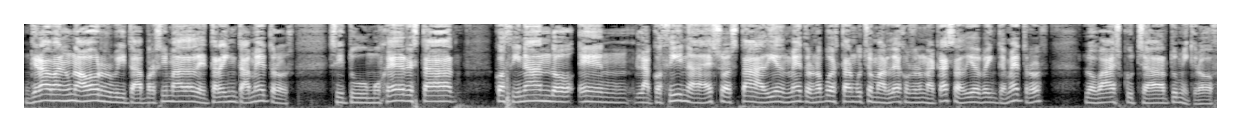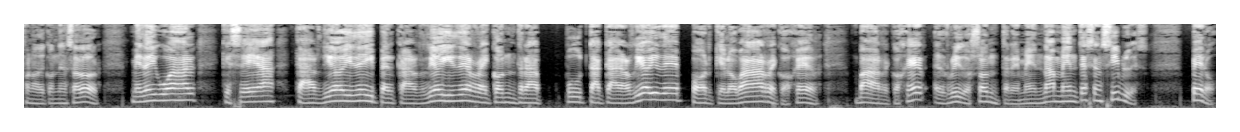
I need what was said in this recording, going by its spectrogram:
graban una órbita aproximada de 30 metros. Si tu mujer está cocinando en la cocina, eso está a 10 metros, no puede estar mucho más lejos en una casa, 10, 20 metros, lo va a escuchar tu micrófono de condensador. Me da igual que sea cardioide, hipercardioide, recontraputacardioide, porque lo va a recoger. Va a recoger el ruido, son tremendamente sensibles. Pero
